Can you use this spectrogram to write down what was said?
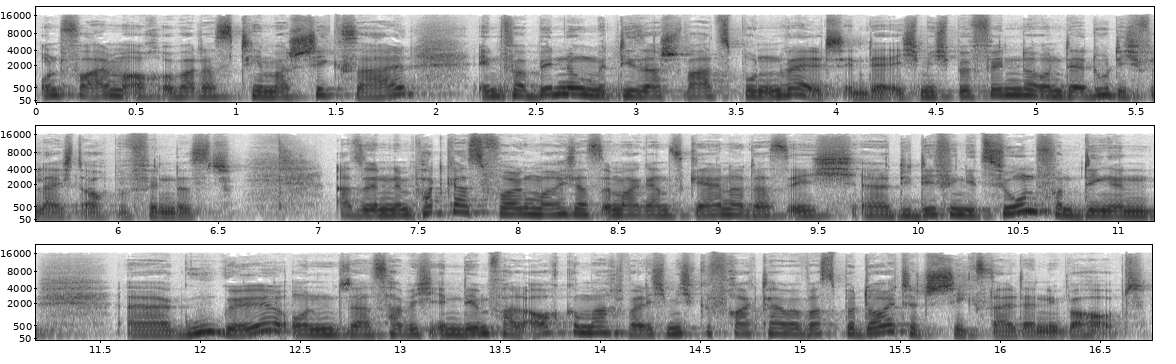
und vor allem auch über das Thema Schicksal in Verbindung mit dieser schwarz-bunten Welt, in der ich mich befinde und der du dich vielleicht auch befindest. Also in den Podcast-Folgen mache ich das immer ganz gerne, dass ich äh, die Definition von Dingen äh, google und das habe ich in dem Fall auch gemacht, weil ich mich gefragt habe, was bedeutet Schicksal denn überhaupt?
